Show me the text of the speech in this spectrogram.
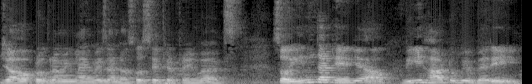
Java programming language and associated frameworks. So in that area, we have to be very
